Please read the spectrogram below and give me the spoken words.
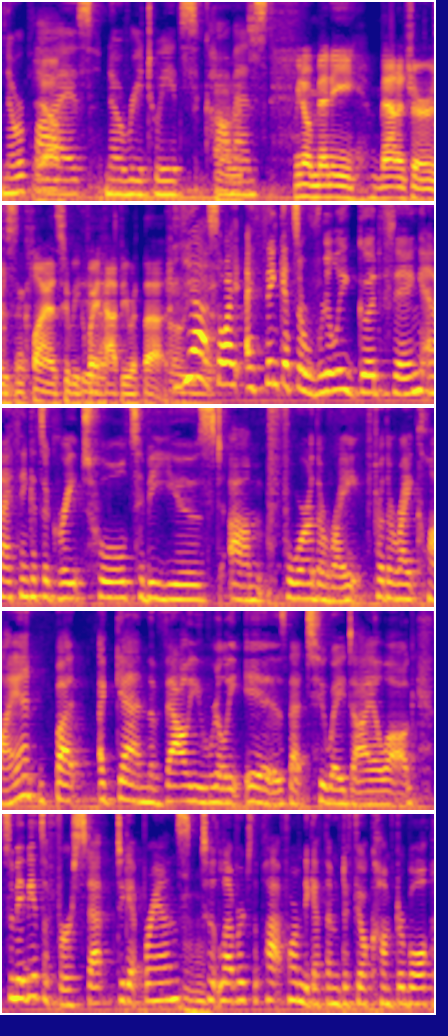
No replies, no retweets, comments. We know many managers and clients who'd be quite Yeah. happy with that. yeah, so I, I think it's a really good thing, and I think it's a great tool to be used um, for the right for the right client. But again, the value really is that two way dialogue. So maybe it's a first step to get brands to leverage the platform to get them to feel comfortable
